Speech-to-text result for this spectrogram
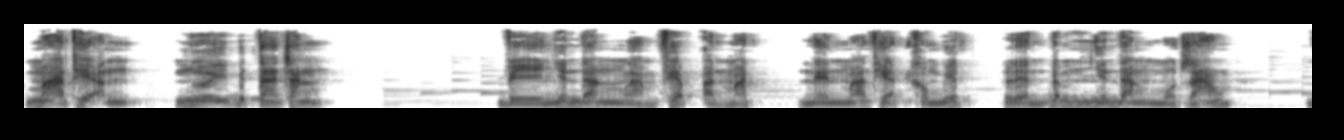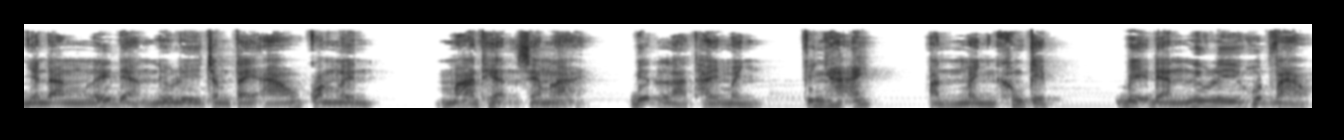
mã thiện ngươi biết ta chăng? Vì nhiên đăng làm phép ẩn mặt, nên mã thiện không biết, liền đâm nhiên đăng một giáo. Nhiên đăng lấy đèn lưu ly trong tay áo quăng lên. Mã thiện xem lại, biết là thầy mình, kinh hãi, ẩn mình không kịp, bị đèn lưu ly hút vào.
